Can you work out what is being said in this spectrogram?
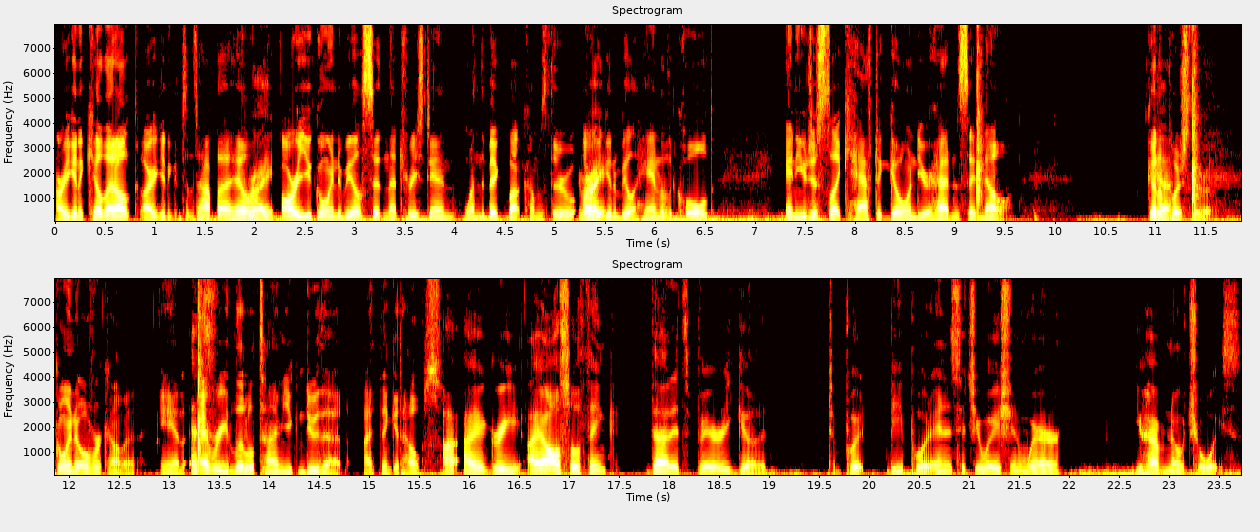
are you gonna kill that elk? Are you gonna get to the top of that hill? Right. Are you going to be able to sit in that tree stand when the big buck comes through? Right. Are you going to be able to handle the cold? And you just like have to go into your head and say no. Gonna Yeah. push through it. Going to overcome it. And That's- every little time you can do that, I think it helps. I, I agree. I also think that it's very good to put be put in a situation where you have no choice.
